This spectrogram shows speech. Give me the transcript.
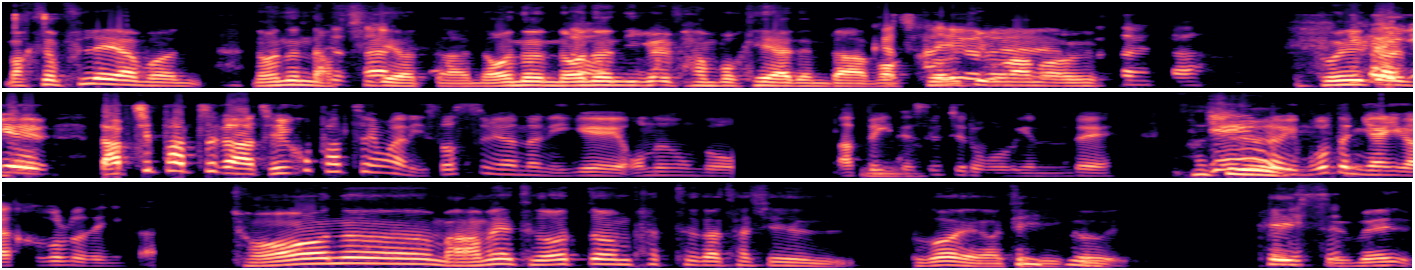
막상 플레이하면 너는 납치되었다 너는 너는 이걸 반복해야 된다 그막 그런 식으로 자유를 하면. 그러니까, 그러니까 이게 납치 파트가 제이콥 파트만 있었으면은 이게 어느 정도 납득이 음. 됐을지도 모르겠는데 사실 게임의 모든 이야기가 그걸로 되니까. 저는 마음에 들었던 파트가 사실 그거예요 저기 페이스. 그 페이스? 왜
